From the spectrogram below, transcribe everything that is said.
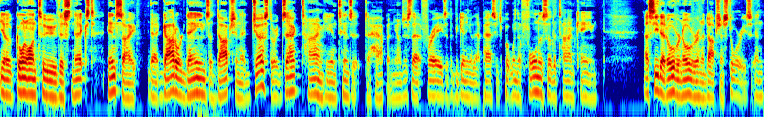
You know, going on to this next insight that God ordains adoption at just the exact time He intends it to happen. You know, just that phrase at the beginning of that passage. But when the fullness of the time came, I see that over and over in adoption stories, and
